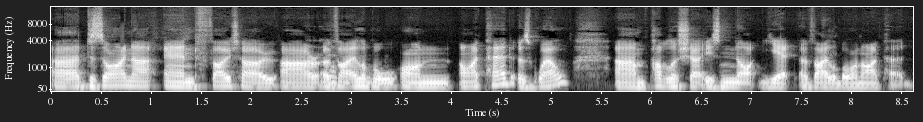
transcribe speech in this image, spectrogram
Uh, Designer and Photo are available on iPad as well. Um, Publisher is not yet available on iPad.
